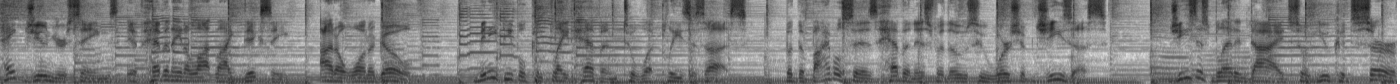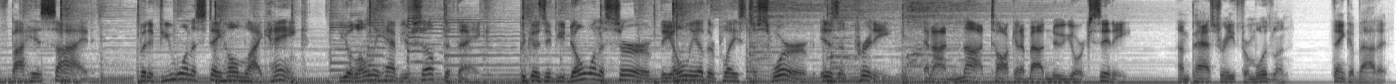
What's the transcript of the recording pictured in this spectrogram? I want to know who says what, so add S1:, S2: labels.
S1: Hank Jr. sings, If heaven ain't a lot like Dixie, I don't want to go. Many people conflate heaven to what pleases us, but the Bible says heaven is for those who worship Jesus. Jesus bled and died so you could serve by his side. But if you want to stay home like Hank, you'll only have yourself to thank. Because if you don't want to serve, the only other place to swerve isn't pretty. And I'm not talking about New York City. I'm Pastor Heath from Woodland. Think about it.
